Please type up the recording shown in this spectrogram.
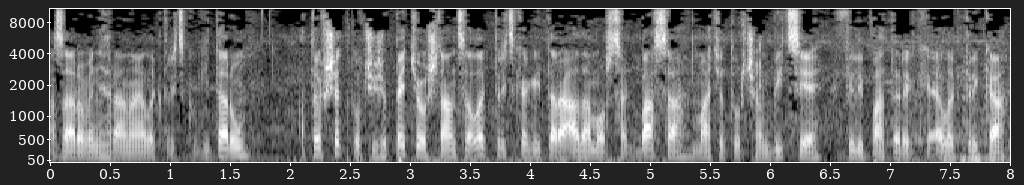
a zároveň hrá na elektrickú gitaru. A to je všetko. Čiže Peťo Štance, elektrická gitara, Adam Orsak, basa, Maťo Turčan, bicie, Filip Paterek, elektrika,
